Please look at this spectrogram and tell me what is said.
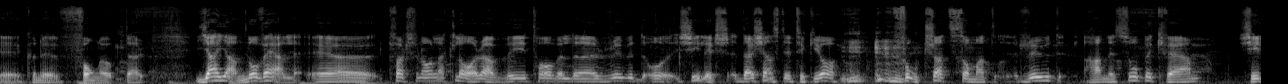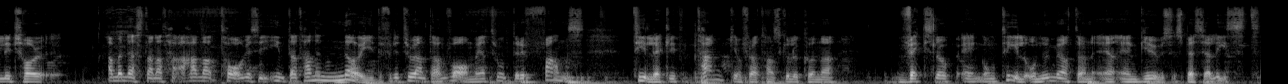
eh, kunde fånga upp där. Ja, ja, nåväl. Eh, kvartsfinalerna klara. Vi tar väl Rud och Cilic. Där känns det, tycker jag, fortsatt som att Rud, han är så bekväm. Cilic har ja, men nästan att han har tagit sig, inte att han är nöjd, för det tror jag inte han var, men jag tror inte det fanns tillräckligt i tanken för att han skulle kunna växla upp en gång till och nu möter han en, en grusspecialist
